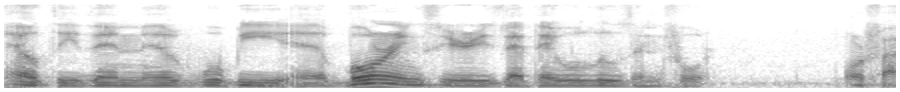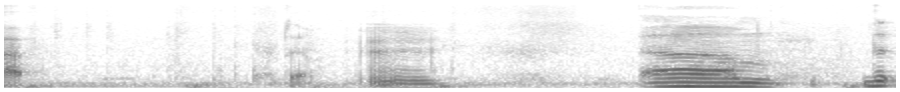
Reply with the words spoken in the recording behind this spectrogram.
healthy, then it will be a boring series that they will lose in four or five. So Um, the,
